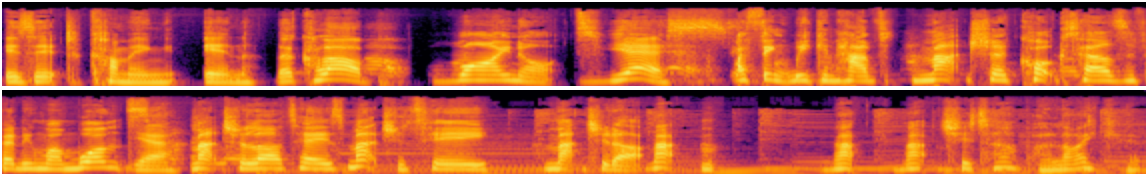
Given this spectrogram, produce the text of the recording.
Is it coming in the club? Why not? Yes. I think we can have matcha cocktails if anyone wants. Yeah. Matcha lattes, matcha tea, match it up. Ma- ma- match it up. I like it.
